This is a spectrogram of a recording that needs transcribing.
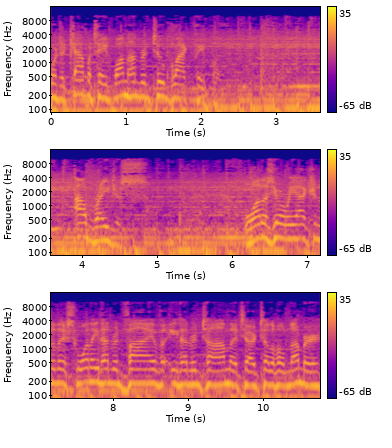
or decapitate 102 black people. Outrageous. What is your reaction to this? 1-800-5800-TOM. That's our telephone number.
